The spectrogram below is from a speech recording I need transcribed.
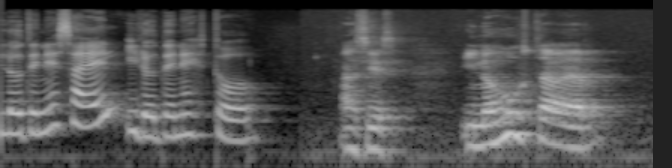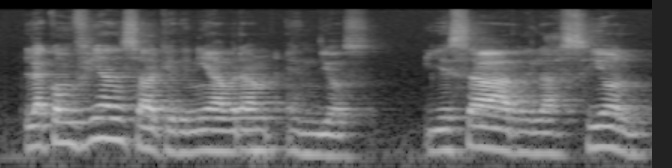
lo tenés a Él y lo tenés todo. Así es. Y nos gusta ver la confianza que tenía Abraham en Dios y esa relación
